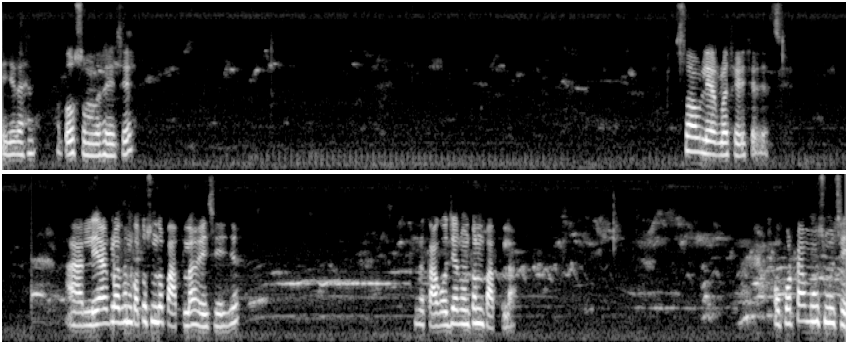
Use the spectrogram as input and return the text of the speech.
এই যে দেখেন, কত সুন্দর হয়েছে। সব লেয়ারগুলো ছেড়ে ছেড়ে যাচ্ছে। আর লেয়ারগুলো এখন কত সুন্দর পাতলা হয়েছে, এই যে। কাগজের মতন পাতলা। ওপরটা মুচমুচে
